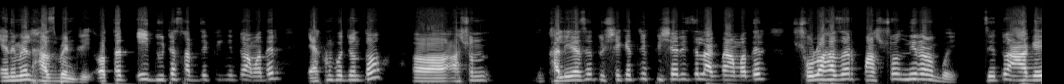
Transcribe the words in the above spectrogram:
অ্যানিমেল হাজবেন্ডারি অর্থাৎ এই দুইটা সাবজেক্টে কিন্তু আমাদের এখন পর্যন্ত আসন খালি আছে। তো সেক্ষেত্রে ফিশারিজে লাগবে আমাদের ষোলো হাজার পাঁচশো নিরানব্বই। যেহেতু আগে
